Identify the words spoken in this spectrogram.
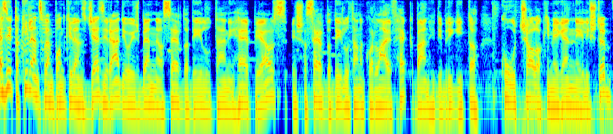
Ez itt a 90.9 Jazzy Rádió, és benne a szerda délutáni Happy Hours, és a szerda délután akkor Life Hack Bánhidi Brigitta kócsal, aki még ennél is több,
